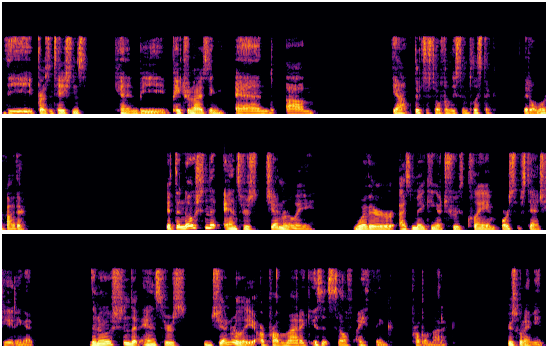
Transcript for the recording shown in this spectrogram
the presentations can be patronizing and, um, yeah, they're just overly simplistic. They don't work either. Yet the notion that answers generally, whether as making a truth claim or substantiating it, the notion that answers generally are problematic is itself, I think, problematic. Here's what I mean.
